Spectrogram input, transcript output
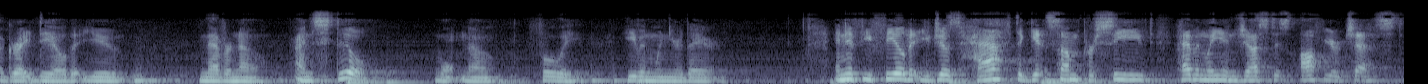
a great deal that you never know and still won't know fully, even when you're there. And if you feel that you just have to get some perceived heavenly injustice off your chest,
